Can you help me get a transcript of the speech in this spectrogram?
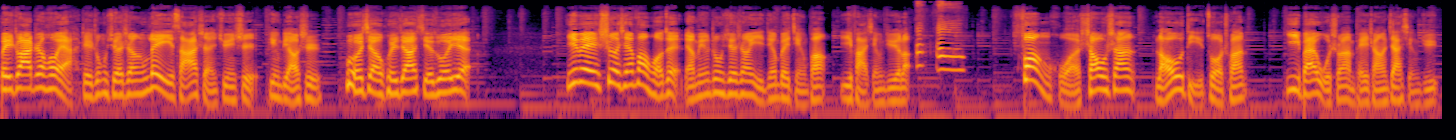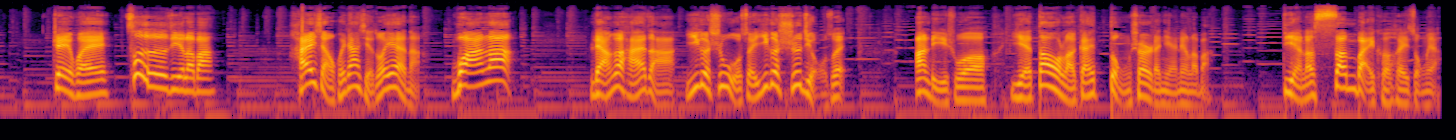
被抓之后呀，这中学生泪洒审讯室，并表示：“我想回家写作业。”因为涉嫌放火罪，两名中学生已经被警方依法刑拘了。放火烧山，牢底坐穿。一百五十万赔偿加刑拘，这回刺激了吧？还想回家写作业呢？晚了。两个孩子啊，一个十五岁，一个十九岁，按理说也到了该懂事的年龄了吧？点了三百颗黑松呀！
